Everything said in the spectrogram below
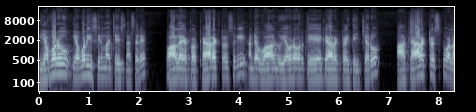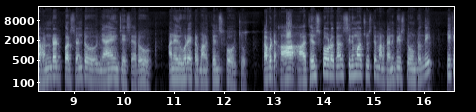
ఎవరు ఎవరు ఈ సినిమా చేసినా సరే వాళ్ళ యొక్క క్యారెక్టర్స్కి అంటే వాళ్ళు ఎవరెవరికి ఏ క్యారెక్టర్ అయితే ఇచ్చారో ఆ క్యారెక్టర్స్కి వాళ్ళు హండ్రెడ్ పర్సెంట్ న్యాయం చేశారు అనేది కూడా ఇక్కడ మనకు తెలుసుకోవచ్చు. కాబట్టి ఆ ఆ తెలుసుకోవడం కాదు సినిమా చూస్తే మనకు అనిపిస్తూ ఉంటుంది. ఇక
